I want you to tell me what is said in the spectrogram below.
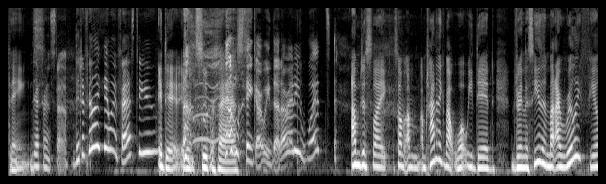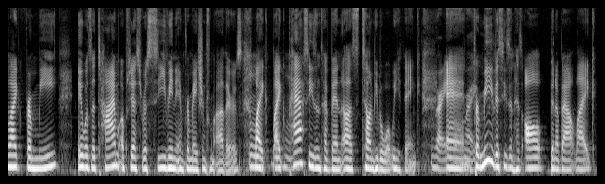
things. different stuff. Did it feel like it went fast to you? It did. It went super fast. like, are we done already? What? I'm just like, so I'm, I'm, I'm trying to think about what we did during the season, but I really feel like for me, it was a time of just receiving information from others. Mm, Like, like mm-hmm. past seasons have been us telling people what we think. Right, And right. for me, this season has all been about like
